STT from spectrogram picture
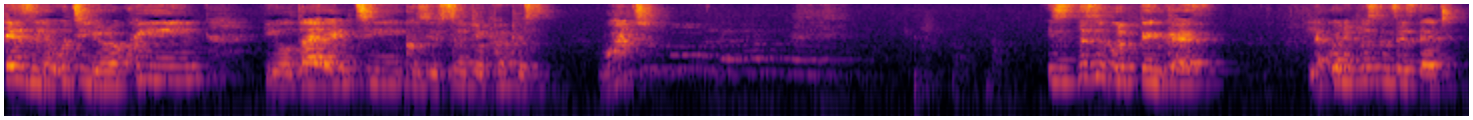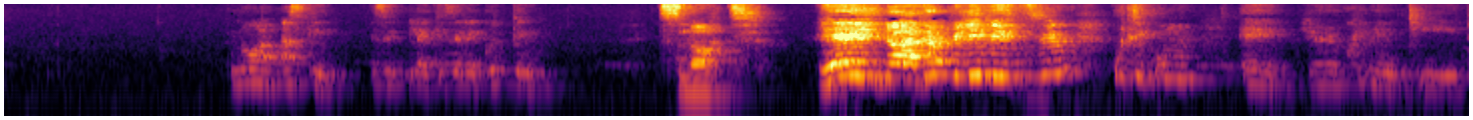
Fezile Uti, you're a queen. You'll die empty because you've served your purpose. What? Is this a good thing, guys? Like when a person says that. No, I'm asking. Is it like, is it a good thing? It's not. Hey, no, I don't believe it too. Uthi kum, hey, you're a queen indeed.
